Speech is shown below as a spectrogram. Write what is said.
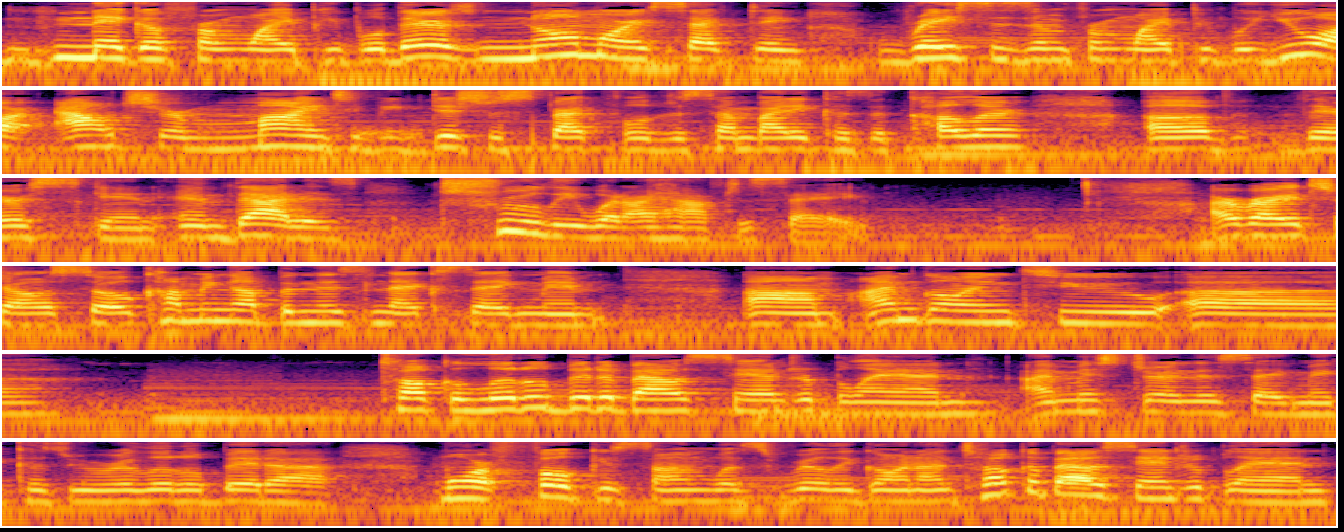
nigga from white people. There is no more accepting racism from white people. You are out your mind to be disrespectful to somebody because the color of their skin. And that is truly what I have to say. All right, y'all. So, coming up in this next segment, um, I'm going to. Uh, talk a little bit about Sandra Bland. I missed her in this segment because we were a little bit uh, more focused on what's really going on. Talk about Sandra Bland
